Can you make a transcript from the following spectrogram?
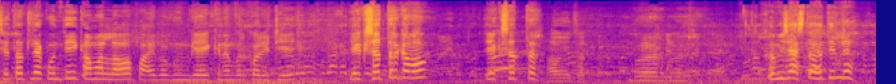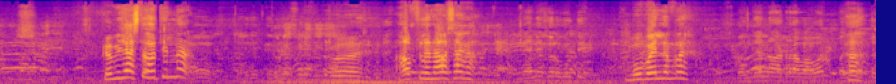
शेतातल्या कोणत्याही कामाला लावा पाय बघून घ्या एक नंबर क्वालिटी आहे. एक सत्तर का भाऊ? एक सत्तर. बर बर. कमी जास्त होतील ना? कमी जास्त होतील ना? बर. आपलं नाव सांगा. ज्ञानेश्वर गोटे. Mobile number? पंच्याण्णव अठरा बावन्न पंच्याहत्तर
